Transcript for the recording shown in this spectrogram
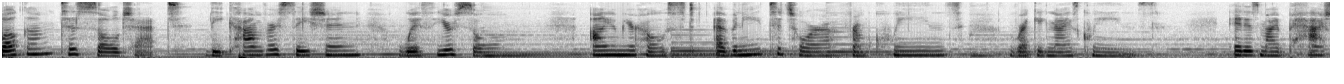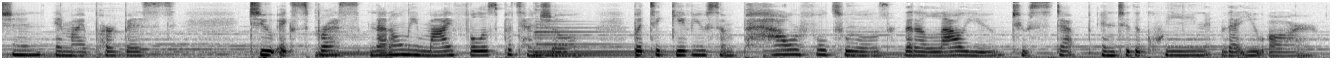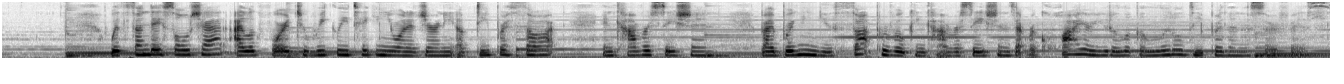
Welcome to Soul Chat, the conversation with your soul. I am your host, Ebony Titora from Queens Recognize Queens. It is my passion and my purpose to express not only my fullest potential, but to give you some powerful tools that allow you to step into the queen that you are. With Sunday Soul Chat, I look forward to weekly taking you on a journey of deeper thought and conversation by bringing you thought provoking conversations that require you to look a little deeper than the surface.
